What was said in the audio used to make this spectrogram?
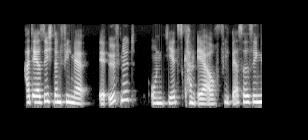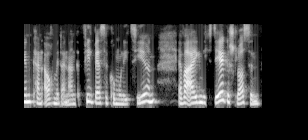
Hat er sich dann viel mehr eröffnet und jetzt kann er auch viel besser singen, kann auch miteinander viel besser kommunizieren. Er war eigentlich sehr geschlossen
